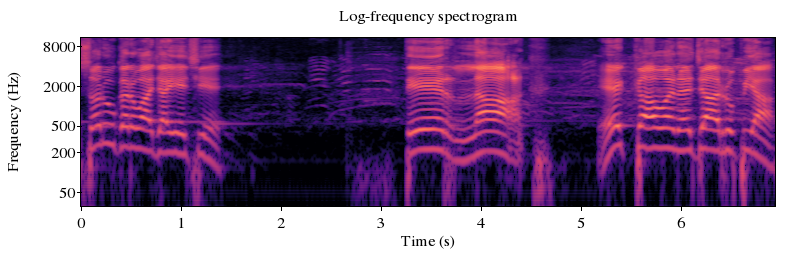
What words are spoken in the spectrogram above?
શરૂ કરવા જઈએ છીએ તેર લાખ એકાવન હજાર રૂપિયા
